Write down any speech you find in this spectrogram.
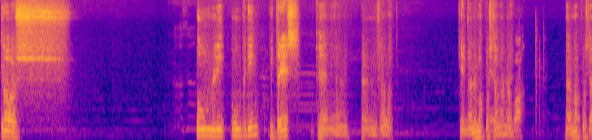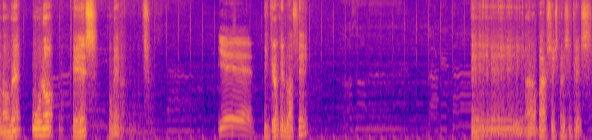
Dos. Un, un green y tres. El, el robot. Que no le hemos puesto El nombre. robot. No le hemos puesto nombre. Uno que es Omega. Bien. Y creo que lo hace. Eh, a la par, sois 3 y 3.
